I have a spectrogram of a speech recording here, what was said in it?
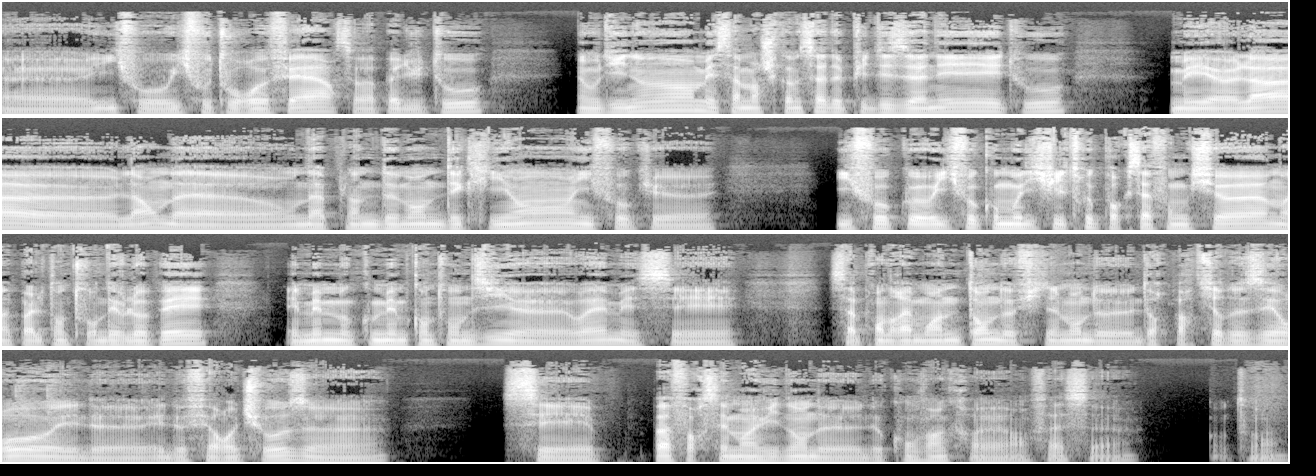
Euh, Il faut il faut tout refaire, ça va pas du tout. Et on dit non non mais ça marche comme ça depuis des années et tout. Mais euh, là euh, là on a on a plein de demandes des clients, il faut que il faut que il faut qu'on modifie le truc pour que ça fonctionne, on n'a pas le temps de tout développer. Et même même quand on dit ouais mais c'est ça prendrait moins de temps de finalement de, de repartir de zéro et de, et de faire autre chose. Euh, c'est pas forcément évident de, de, convaincre euh, en face euh, quand on,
